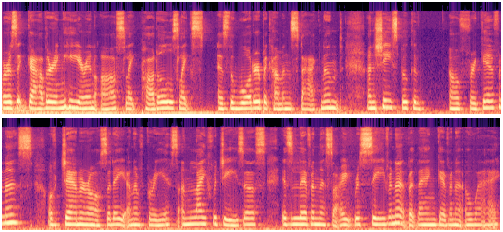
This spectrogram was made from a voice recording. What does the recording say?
or is it gathering here in us like puddles like is the water becoming stagnant and she spoke of of forgiveness, of generosity, and of grace. And life with Jesus is living this out, receiving it, but then giving it away.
